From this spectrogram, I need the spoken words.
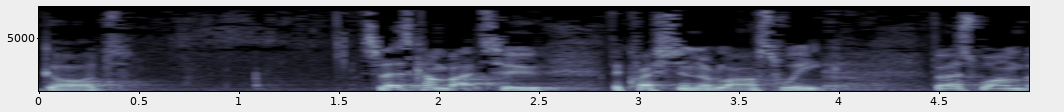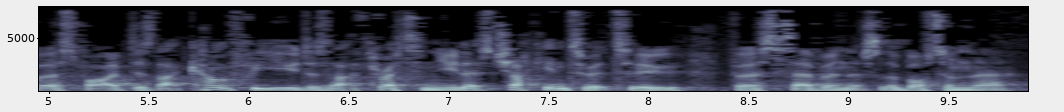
God. So let's come back to the question of last week. Verse 1, verse 5, does that comfort you? Does that threaten you? Let's chuck into it too. Verse 7, that's at the bottom there.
